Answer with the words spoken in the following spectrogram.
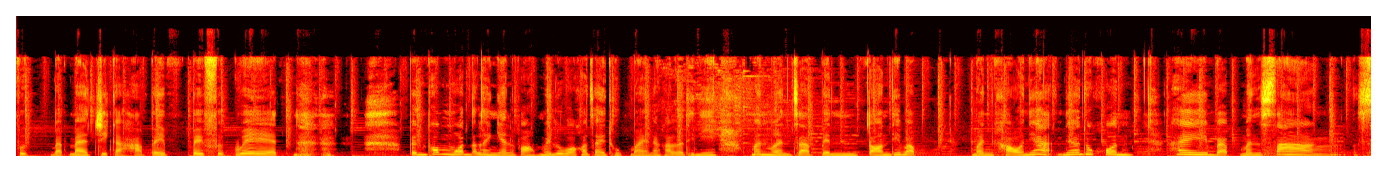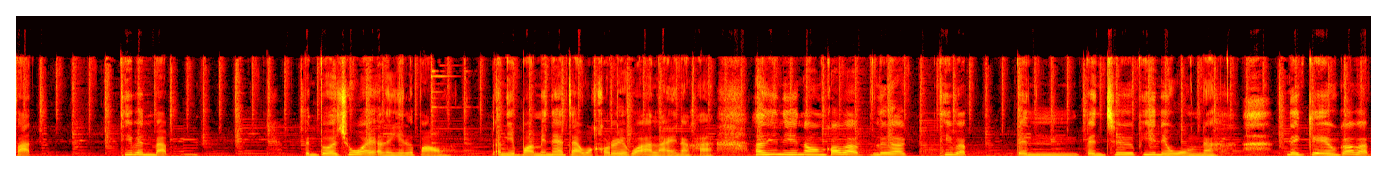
ฝึกแบบแมจิกอะค่ะ ไปไปฝึกเวท เป็นพ่อมดอะไรเงี้ยหรือเปล่าไม่รู้ว่าเข้าใจถูกไหมนะคะ แล้วทีนี้มันเหมือนจะเป็นตอนที่แบบเหมือนเขาเนี่ยเนี่ยทุกคนให้แบบเหมือนสร้างสัตว์ที่เป็นแบบเป็นตัวช่วยอะไรเงี้ยหรือเปล่า อันนี้บอลไม่แน่ใจว่าเขาเรียกว่าอะไรนะคะ แล้วทีนี้น้องก็แบบเลือกที่แบบเป็นเป็นชื่อพี่ในวงนะในเกมก็แบบ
